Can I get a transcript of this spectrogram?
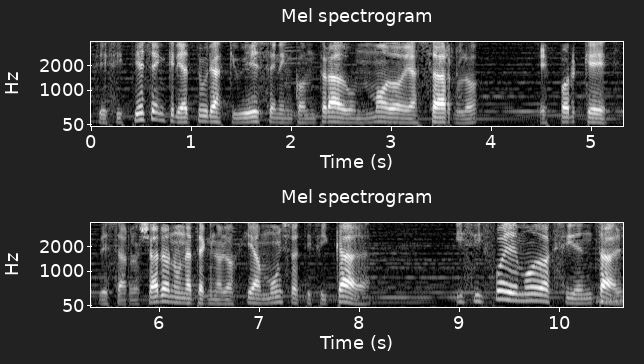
Si existiesen criaturas que hubiesen encontrado un modo de hacerlo, es porque desarrollaron una tecnología muy sofisticada. Y si fue de modo accidental,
